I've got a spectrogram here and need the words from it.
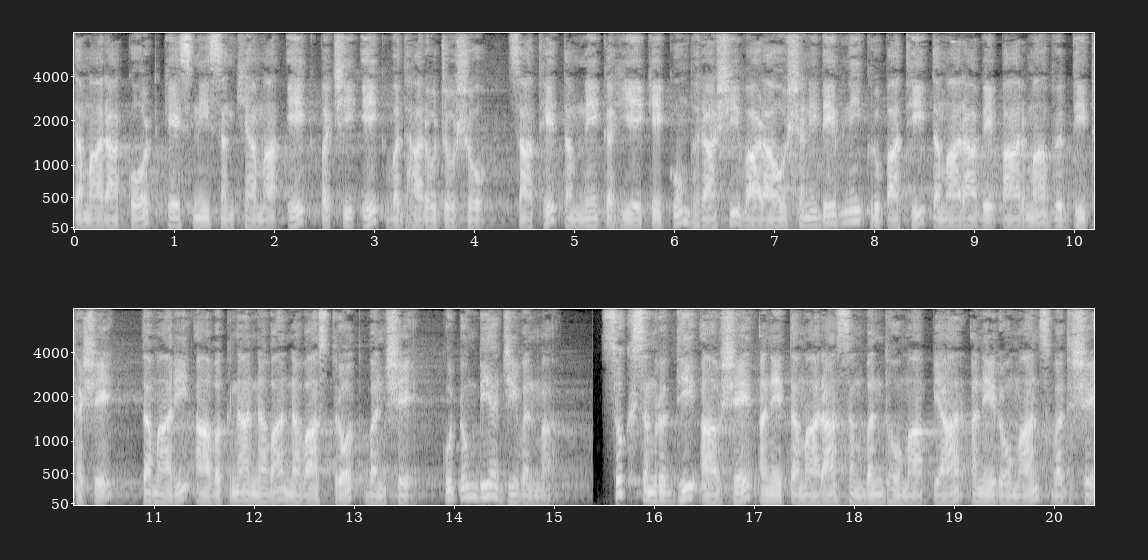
તમારા કોર્ટ કેસની સંખ્યામાં એક પછી એક વધારો જોશો. સાથે તમને કહીએ કે કુંભ રાશિવાળાઓ શનિદેવની કૃપાથી તમારા વેપારમાં વૃદ્ધિ થશે. તમારી આવકના નવા નવા સ્ત્રોત બનશે. કુટુંબીય જીવનમાં સુખ સમૃદ્ધિ આવશે અને તમારા સંબંધોમાં પ્યાર અને રોમાન્સ વધશે.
